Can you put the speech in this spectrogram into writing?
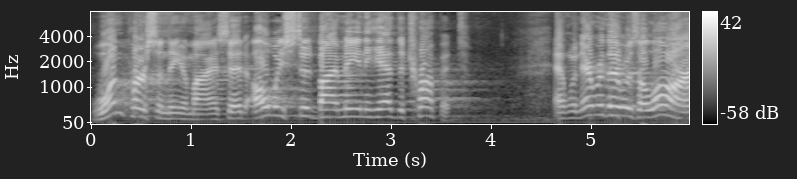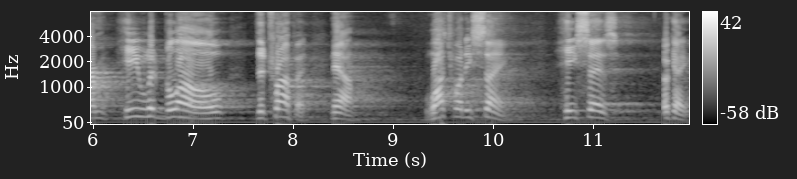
One person, Nehemiah said, always stood by me and he had the trumpet. And whenever there was alarm, he would blow the trumpet. Now, watch what he's saying. He says, okay,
